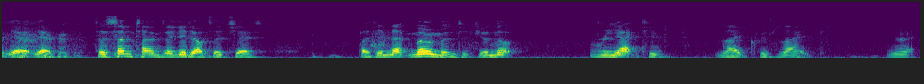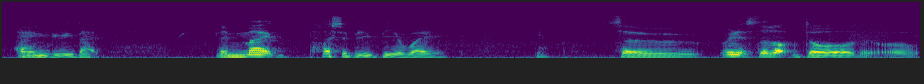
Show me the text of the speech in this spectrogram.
yeah, yeah. So sometimes they get it off their chest, but in that moment, if you're not reactive, like with like, you know, angry back, there might possibly be a way. Yeah. So when it's the locked door or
